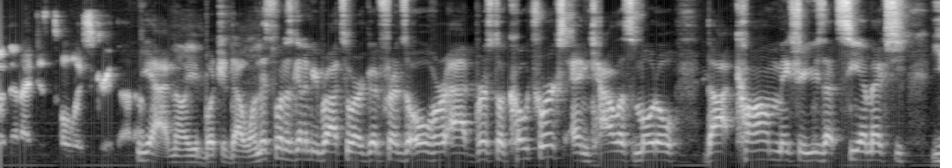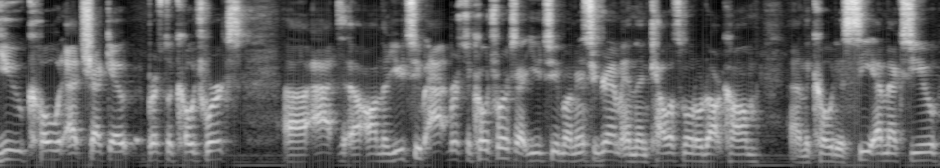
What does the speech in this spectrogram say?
and then I just totally screwed that up. Yeah, no, you butchered that one. This one is going to be brought to our good friends over at Bristol Coachworks and CallusMoto.com. Make sure you use that CMXU code at checkout, Bristol Coachworks. Uh, at uh, on the YouTube at Bristol Coachworks at YouTube on Instagram and then CallusMoto.com and the code is CMXU.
